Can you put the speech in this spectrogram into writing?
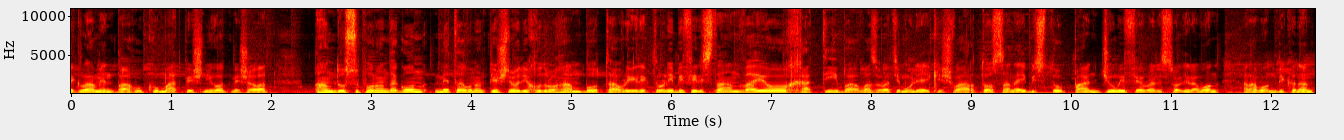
регламент ба ҳукумат пешниҳод мешавад. Андозсупорандагон метавонанд пешниҳоди худро ҳам бо таври электронӣ бифиристанд ва ё хаттӣ ба вазорати молияи кишвар то санаи 25 феврали соли равон равон бикунанд.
